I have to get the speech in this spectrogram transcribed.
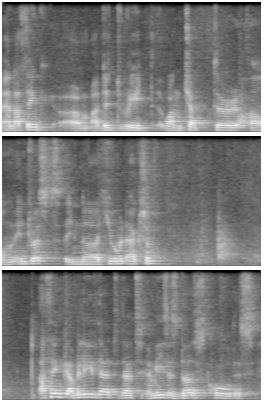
And I think um, I did read one chapter on interest in uh, human action. I think, I believe that, that Mises does call this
